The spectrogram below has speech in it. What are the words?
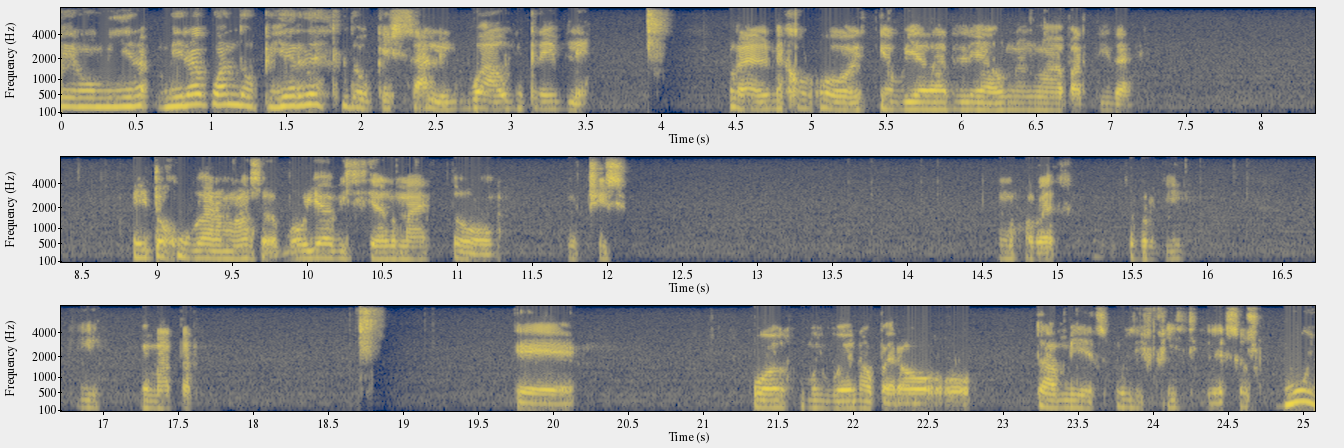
pero mira, mira cuando pierdes lo que sale. Wow, increíble. El mejor juego es que voy a darle a una nueva partida. Necesito jugar más, voy a viciarme a esto muchísimo. Vamos a ver, esto por aquí. Aquí me mata. Que el juego es muy bueno, pero también es muy difícil. Eso es muy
